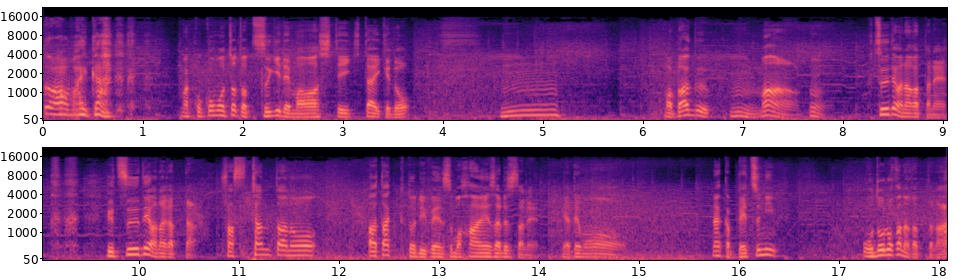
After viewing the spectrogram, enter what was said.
うわ、お前か。まあ、ここもちょっと次で回していきたいけど。うーん。まあ、バグ、うん、まあ、うん。普通ではなかったね。普通ではなかった。さす、ちゃんとあの、アタックとディフェンスも反映されてたね。いや、でも、なんか別に、驚かなかったな。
